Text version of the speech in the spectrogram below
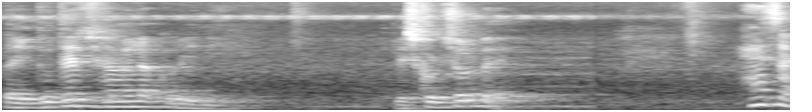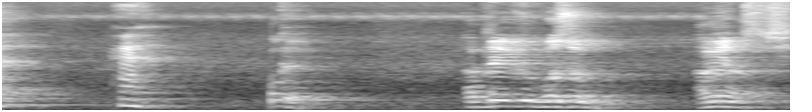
তাই দুধের ঝামেলা করিনি। বিস্কুট চলবে? হ্যাঁ স্যার হ্যাঁ। ওকে আপনি একটু বসুন আমি আসছি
